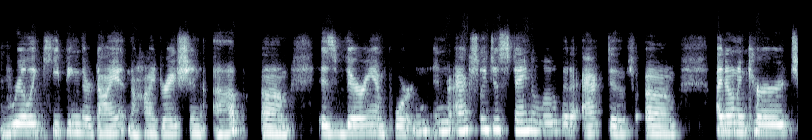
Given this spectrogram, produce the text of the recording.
really keeping their diet and their hydration up um, is very important, and actually just staying a little bit active. Um, I don't encourage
